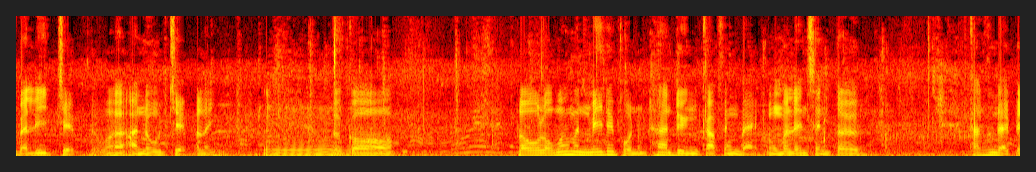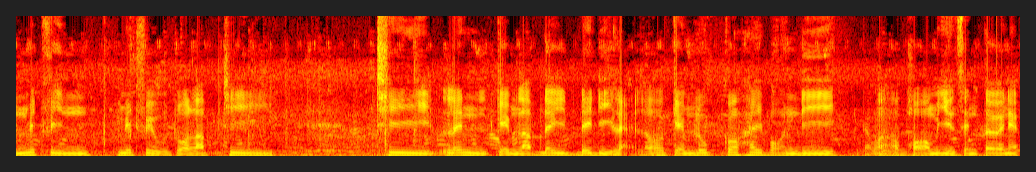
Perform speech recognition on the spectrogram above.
แบลลี่เจ็บ หรือว่าอาโนเจ็บอะไรอย่างเงี้ยอืมแล้วก็ เราเราว่ามันไม่ได้ผลถ้าดึงกาเฟนแบกลงมาเล่นเซนเตอร์ การเฟนแบกเป็นมิดฟิลมิดฟิลตัวรับที่ที่เล่นเกมรับได้ได้ดีแหละ แล้วก็เกมลุกก็ให้บอลดี แต่ว่าเอาพอเอามายืนเซนเตอร์เนี่ย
